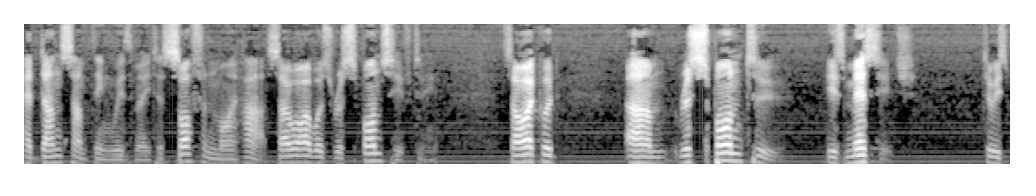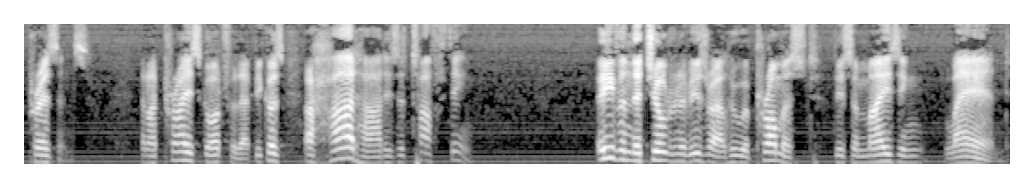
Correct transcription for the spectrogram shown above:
had done something with me to soften my heart. So I was responsive to Him. So I could um, respond to his message, to his presence. And I praise God for that because a hard heart is a tough thing. Even the children of Israel who were promised this amazing land,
